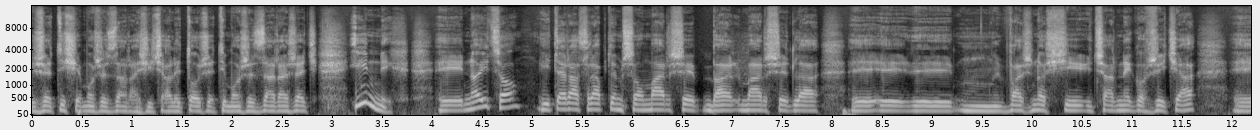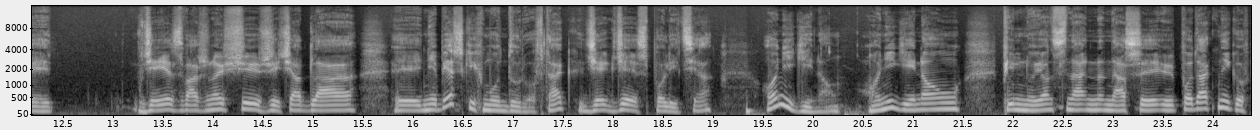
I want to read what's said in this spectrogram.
że ty się możesz zarazić, ale to, że ty możesz zarażać innych. Y, no i co? I teraz raptem są marsze, marsze dla y, y, mm, ważności czarnego życia gdzie jest ważność życia dla niebieskich mundurów, tak? Gdzie, gdzie jest policja? Oni giną. Oni giną pilnując na, na nas y, podatników.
